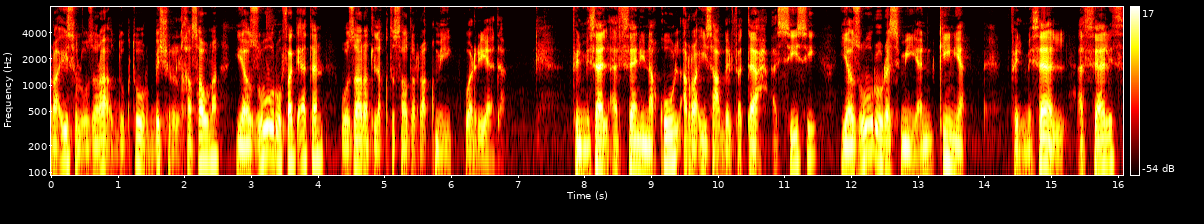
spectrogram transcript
رئيس الوزراء الدكتور بشر الخصونة يزور فجأة وزارة الاقتصاد الرقمي والريادة. في المثال الثاني نقول الرئيس عبد الفتاح السيسي يزور رسميا كينيا. في المثال الثالث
